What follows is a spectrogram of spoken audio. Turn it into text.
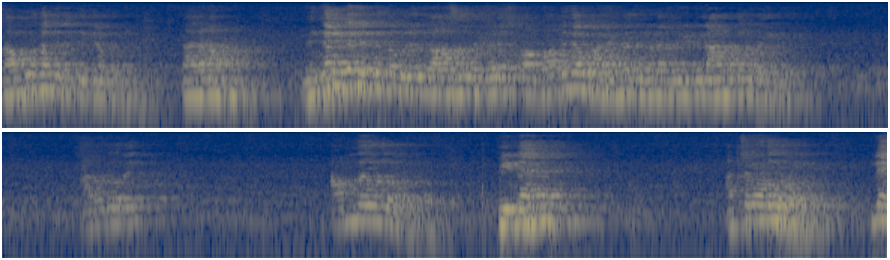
സമൂഹത്തിൽ എത്തിക്കാൻ പറ്റൂ. കാരണം നിങ്ങൾക്ക് കിട്ടുന്ന ഒരു ക്ലാസ് നിങ്ങൾ സ്വാഭാവികമായിട്ട് നിങ്ങളുടെ വീട്ടിൽ ആരോട് പറയും? ആരോട് പറയും? അമ്മയോട് പറയും പിന്നെ അച്ഛനോട് പറയും അല്ലേ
